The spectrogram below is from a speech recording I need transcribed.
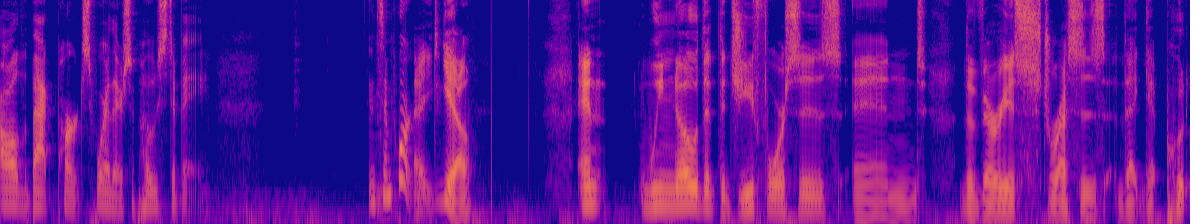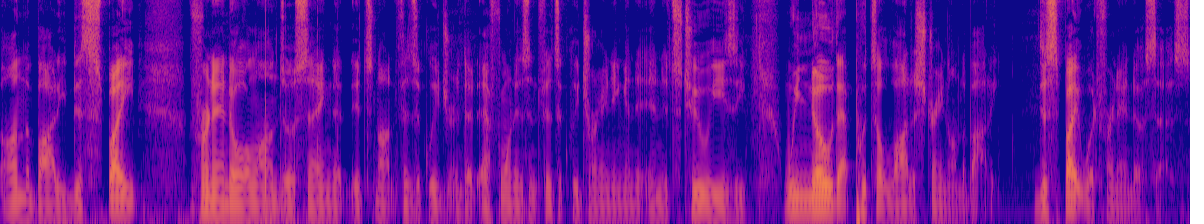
all the back parts where they're supposed to be. It's Uh, important. yeah. And we know that the G forces and the various stresses that get put on the body, despite Fernando Alonso saying that it's not physically that F1 isn't physically draining and, and it's too easy. We know that puts a lot of strain on the body, despite what Fernando says.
